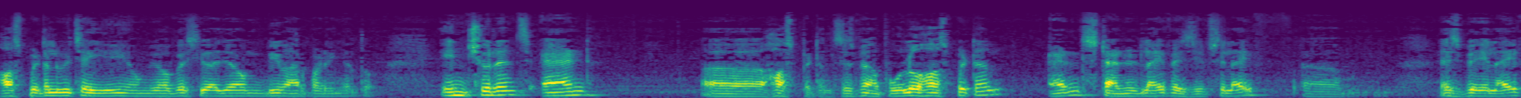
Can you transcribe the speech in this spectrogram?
hospital भी चाहिए ही होंगे ऑब्वियसली जब हम बीमार पड़ेंगे तो। इंश्योरेंस एंड हॉस्पिटल जिसमें Apollo hospital and standard life H life S B I life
